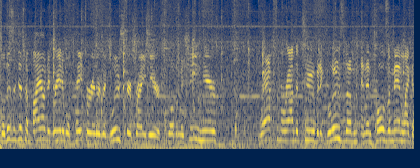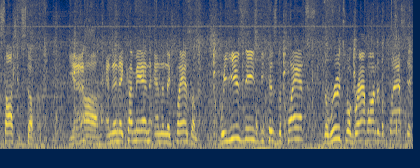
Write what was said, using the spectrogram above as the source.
So this is just a biodegradable paper and there's a glue strip right here. So the machine here wraps them around the tube and it glues them and then pulls them in like a sausage stuffer. Yeah. Uh, and then they come in and then they plant them. We use these because the plants, the roots will grab onto the plastic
